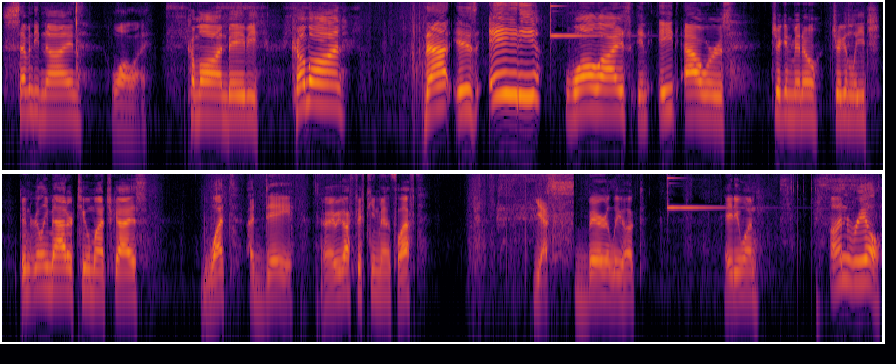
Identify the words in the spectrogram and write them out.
79 walleye. Come on, baby. Come on. That is 80 walleyes in eight hours. Jig and minnow, jig and leech. Didn't really matter too much, guys. What a day. All right, we got 15 minutes left. Yes, barely hooked. 81. Unreal.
